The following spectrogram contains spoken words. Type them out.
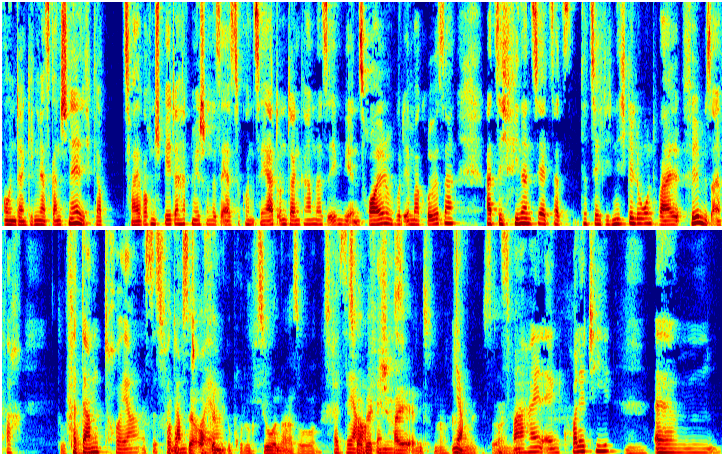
Und dann ging das ganz schnell. Ich glaube, zwei Wochen später hatten wir schon das erste Konzert und dann kam das irgendwie ins Rollen und wurde immer größer. Hat sich finanziell tatsächlich nicht gelohnt, weil Film ist einfach verdammt teuer. Es ist verdammt sehr teuer. aufwendige Produktion, also es war sehr es war wirklich High-End. Ne? ja, es war High-End Quality. Mhm. Ähm,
